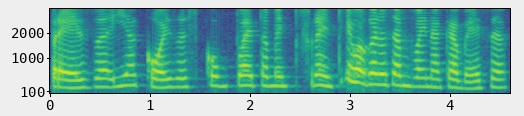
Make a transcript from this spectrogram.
presa e há coisas completamente diferentes. Eu agora já me vem na cabeça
